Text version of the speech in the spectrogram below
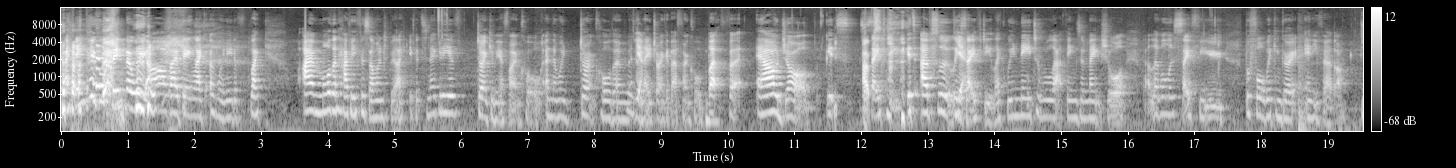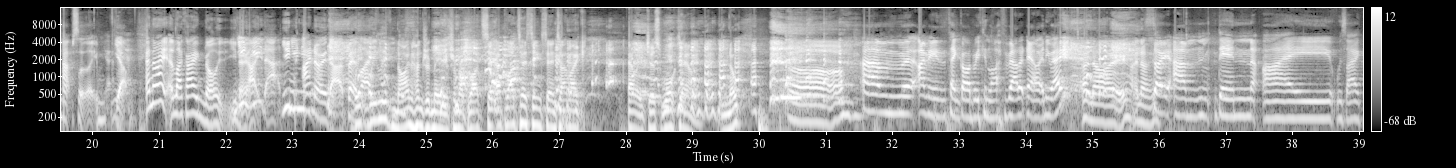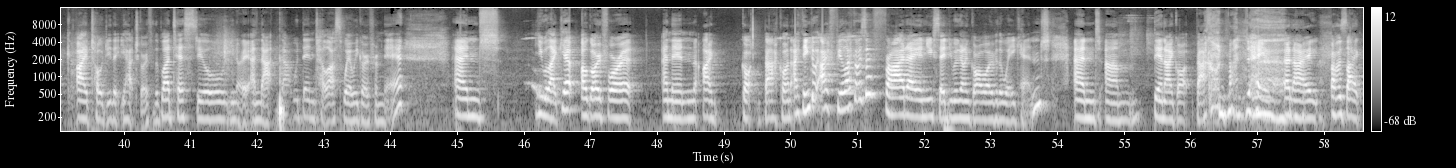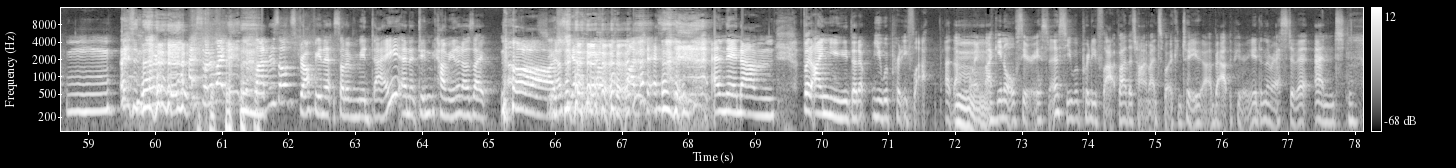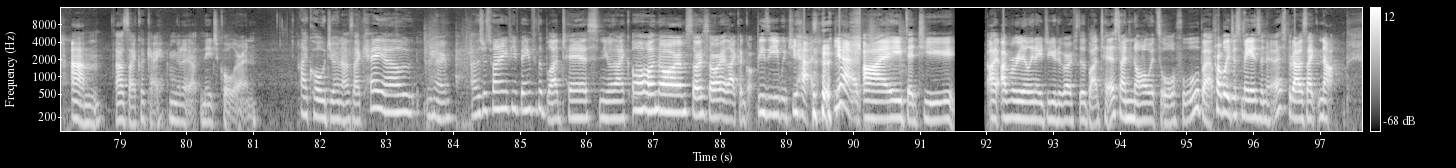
Like, I think people think that we are by being like, oh, we need to, like, I'm more than happy for someone to be like, if it's negative, don't give me a phone call. And then we don't call them Yeah. and they don't get that phone call. But for our job, it's Abs- safety. It's absolutely Yeah. safety. Like, we need to rule out things and make sure that level is safe for you before we can go any further. Absolutely. Yeah. Yeah. And I, like, I acknowledge, you know, You I, that. You, You knew I know that. that, but We, like, we live 900 meters from a blood ce- a blood testing center. Like, Ellie, just walk down. Nope. Um, I mean, thank God we can laugh about it now anyway. I know, I know. So um, then I was like, I told you that you had to go for the blood test still, you know, and that that would then tell us where we go from there. And you were like, "Yep, I'll go for it." And then I got back on. I think I feel like it was a Friday, and you said you were going to go over the weekend, and um, then I got back on Monday, and, I I was like, mm. I sort of like the blood results drop in at sort of midday, and it didn't come in, and I was like, oh, shit, I got blood test. and then um, but I knew that it, you were pretty flat at that point. Like in all seriousness, you were pretty flat by the time I'd spoken to you about the period and the rest of it. And um, I was like, okay, I'm gonna need to call her. And I called you and I was like, hey, El, you know, I was just wondering if you've been for the blood test. And you were like, oh no, I'm so sorry. Like I got busy, which you had. yeah. I said to you, I, I really need you to go for the blood test. I know it's awful, but probably just me as a nurse. But I was like, nah,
